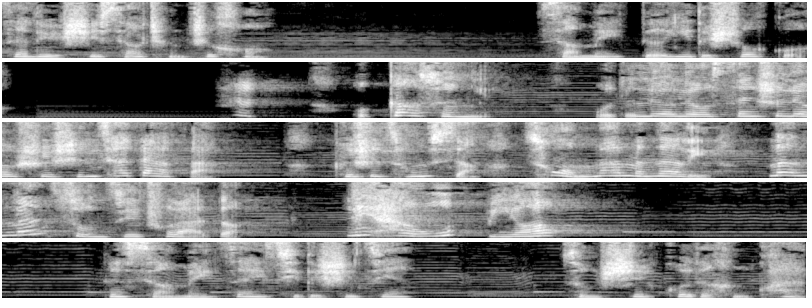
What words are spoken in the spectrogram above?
在略施小惩之后。小梅得意的说过：“哼，我告诉你，我的六六三十六式神掐大法，可是从小从我妈妈那里慢慢总结出来的，厉害无比哦。”跟小梅在一起的时间，总是过得很快。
